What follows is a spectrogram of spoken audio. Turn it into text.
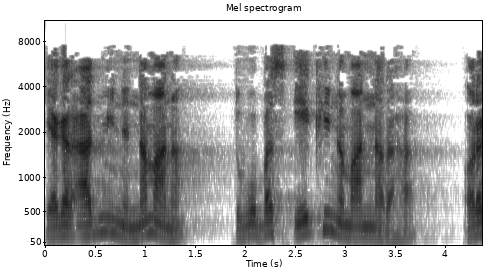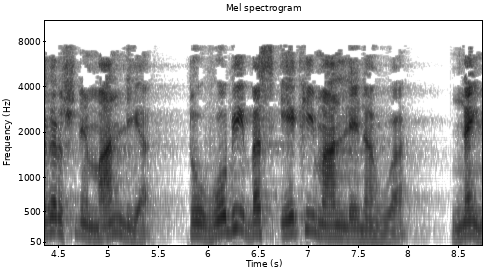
کہ اگر آدمی نے نہ مانا تو وہ بس ایک ہی نہ ماننا رہا، اور اگر اس نے مان لیا تو وہ بھی بس ایک ہی مان لینا ہوا۔ نہیں،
